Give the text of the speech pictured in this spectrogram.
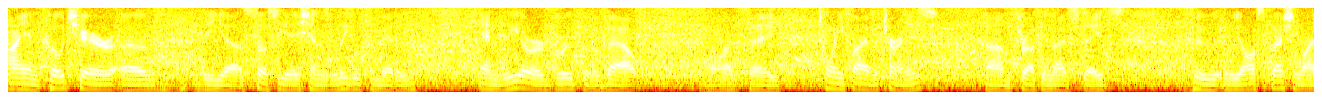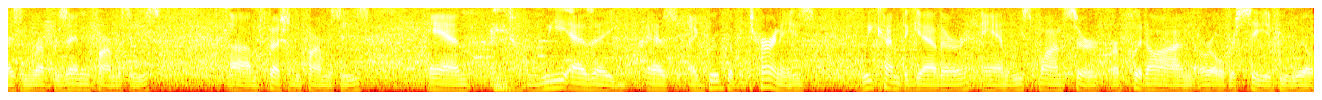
I am co-chair of the uh, association's legal committee, and we are a group of about, well, I'd say 25 attorneys um, throughout the United States who, and we all specialize in representing pharmacies, um, specialty pharmacies, and we as a as a group of attorneys we come together and we sponsor or put on or oversee, if you will,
